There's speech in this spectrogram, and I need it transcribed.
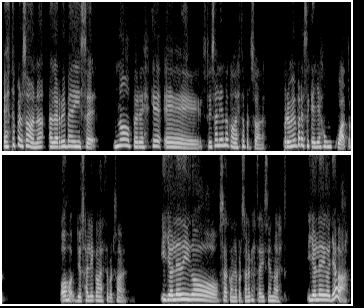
Esta persona agarra y me dice, no, pero es que eh, estoy saliendo con esta persona, pero a mí me parece que ella es un 4. Ojo, yo salí con esta persona. Y yo le digo, o sea, con la persona que está diciendo esto. Y yo le digo, ya va.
